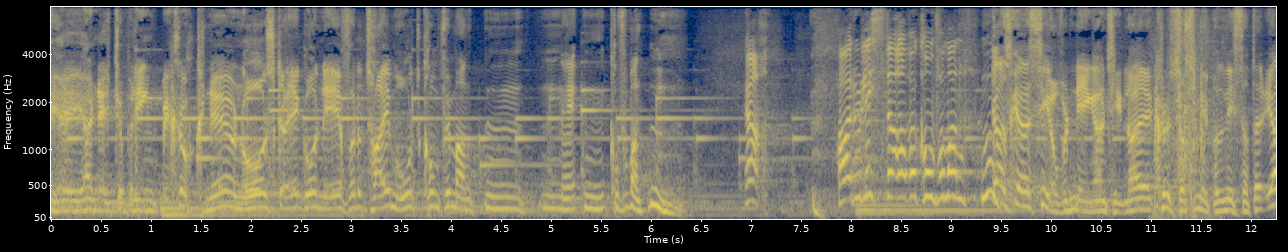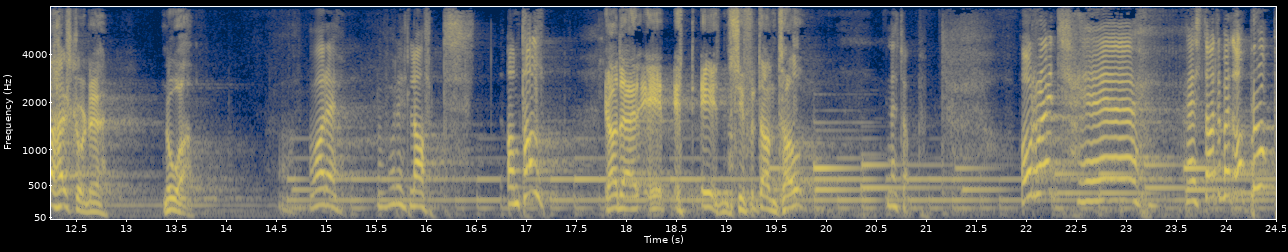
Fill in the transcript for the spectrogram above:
jeg har nettopp ringt med klokkene, og nå skal jeg gå ned for å ta imot konfirmanten ne, Konfirmanten. Ja. Har du lista over konfirmanten? Ja, skal jeg se over den en gang til. Nå har jeg klussa så mye på den lista at Ja, her står det. Noah. Hva var det det var litt lavt antall. Ja, det er et, et ensifret antall. Nettopp. All right. eh, Jeg starter med et opprop.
